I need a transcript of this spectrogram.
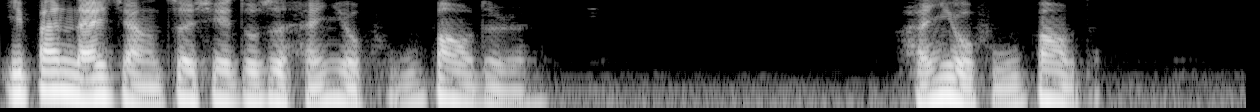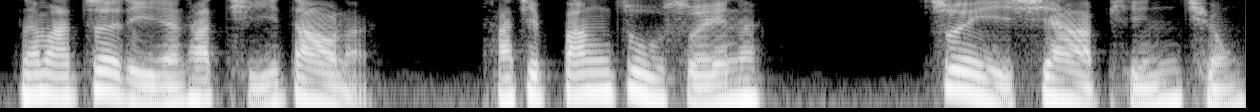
一般来讲，这些都是很有福报的人，很有福报的。那么这里呢，他提到了，他去帮助谁呢？最下贫穷，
